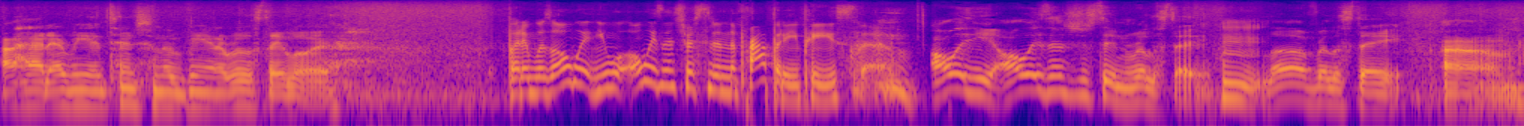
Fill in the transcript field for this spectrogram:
I had every intention of being a real estate lawyer. But it was always you were always interested in the property piece, though. Always, yeah, always interested in real estate. Love real estate. Um,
